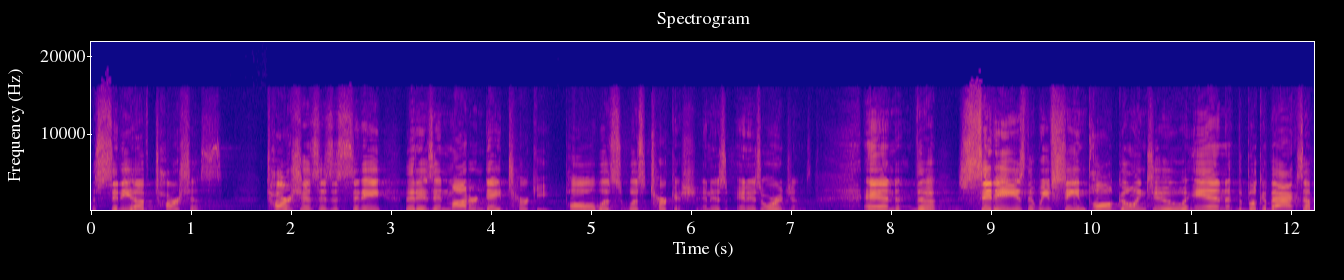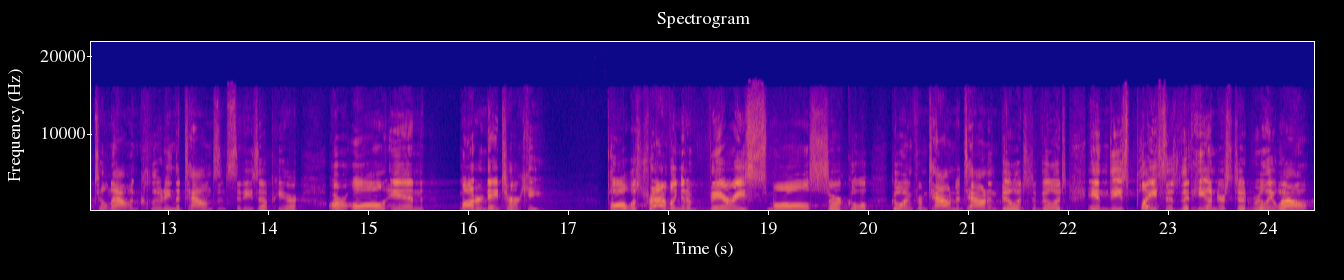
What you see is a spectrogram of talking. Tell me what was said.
the city of Tarshish. Tarshish is a city that is in modern day Turkey. Paul was, was Turkish in his, in his origins. And the cities that we've seen Paul going to in the book of Acts up till now, including the towns and cities up here, are all in modern day Turkey. Paul was traveling in a very small circle, going from town to town and village to village in these places that he understood really well.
